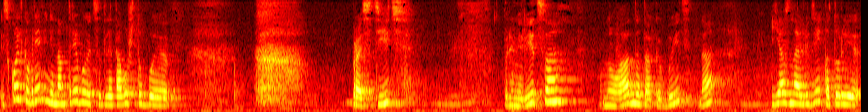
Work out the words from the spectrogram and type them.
И сколько времени нам требуется для того, чтобы простить, примириться, ну ладно, так и быть, да. Я знаю людей, которые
